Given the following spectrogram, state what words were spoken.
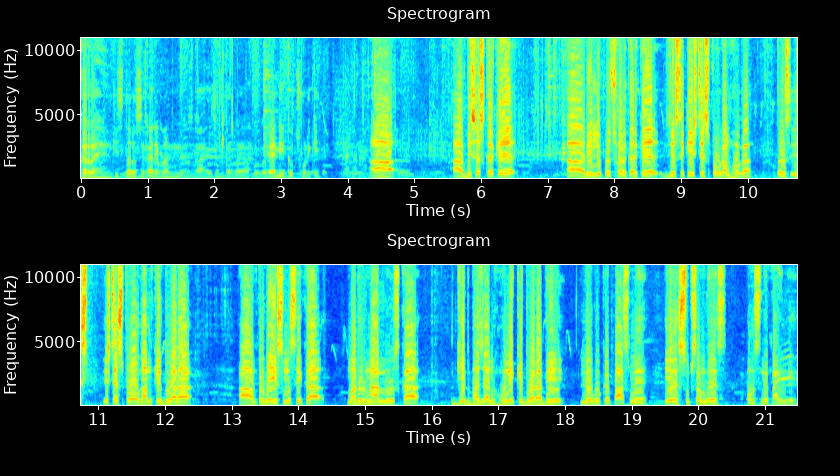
कर रहे हैं। किस तरह से कार्यक्रम का आयोजन कर रहे हैं आप लोग? रैली को छोड़ के। विशेष करके रैली को छोड़ करके जैसे कि स्टेज प्रोग्राम होगा उस स्टेज प्रोग्राम के द्वारा प्रभु यीशु मसीह का मधुर नाम में उसका गीत भजन होने के द्वारा भी लोगों के पास में ये शुभ संदेश पहुँचने पाएँगे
